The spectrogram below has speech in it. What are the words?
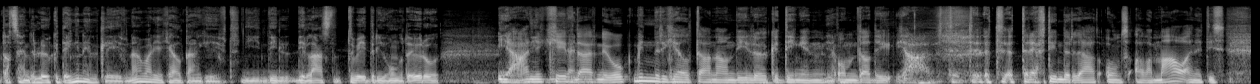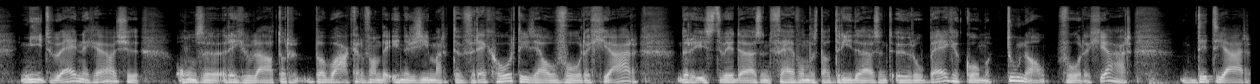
dat zijn de leuke dingen in het leven, hè, waar je geld aan geeft. Die, die, die laatste 200, 300 euro ja, en ik geef daar nu ook minder geld aan aan die leuke dingen. Ja. Omdat ik, ja, het, het, het, treft inderdaad ons allemaal. En het is niet weinig. Hè. Als je onze regulator, bewaker van de energiemarkt, de VREG hoort, die zei al vorig jaar, er is 2500 tot 3000 euro bijgekomen. Toen al, vorig jaar. Dit jaar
